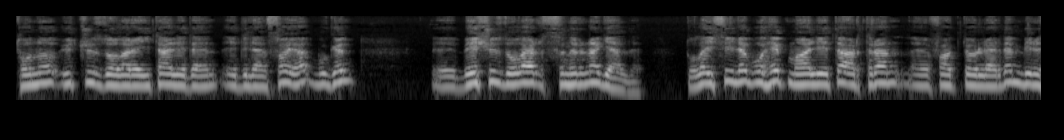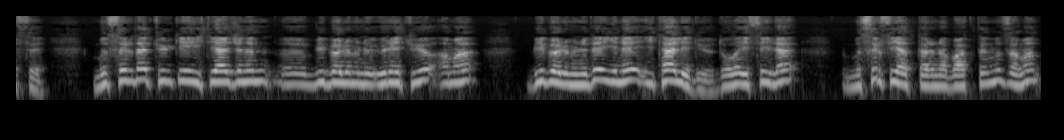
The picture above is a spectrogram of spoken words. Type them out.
tonu 300 dolara ithal eden edilen soya bugün 500 e, dolar sınırına geldi. Dolayısıyla bu hep maliyeti artıran e, faktörlerden birisi. Mısır'da Türkiye ihtiyacının bir bölümünü üretiyor ama bir bölümünü de yine ithal ediyor. Dolayısıyla mısır fiyatlarına baktığımız zaman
